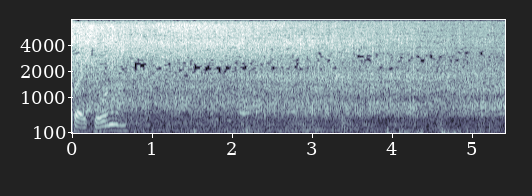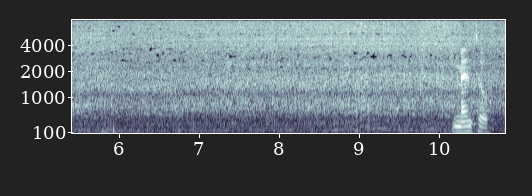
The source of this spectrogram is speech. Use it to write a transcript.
pretty cool, man. Mental.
